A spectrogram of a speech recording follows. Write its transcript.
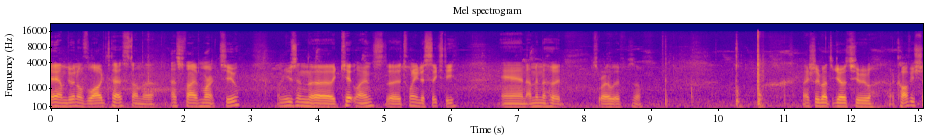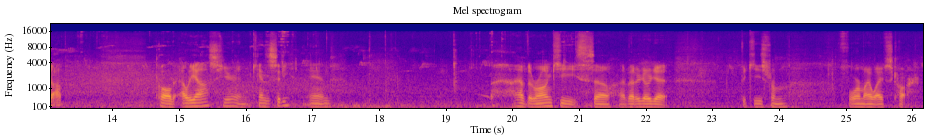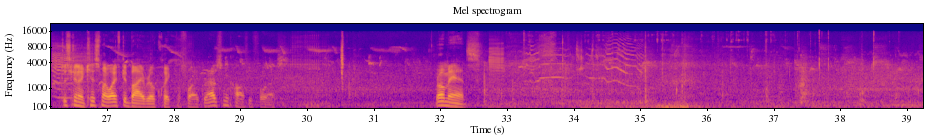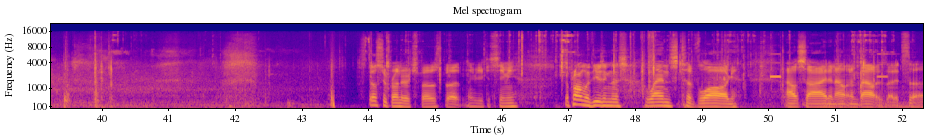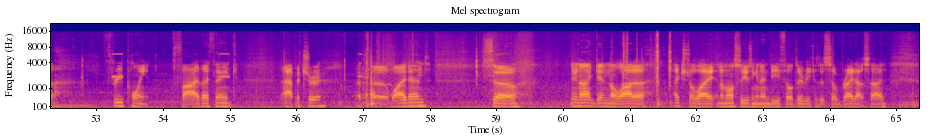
Okay, I'm doing a vlog test on the S5 Mark II. I'm using the kit lens, the 20 to 60, and I'm in the hood. That's where I live. So I'm actually about to go to a coffee shop called Elias here in Kansas City, and I have the wrong keys, so I better go get the keys from for my wife's car. Just gonna kiss my wife goodbye real quick before I grab some coffee for us. Romance. Still super underexposed, but maybe you can see me. The problem with using this lens to vlog outside and out and about is that it's a 3.5, I think, aperture at the wide end. So you're not getting a lot of extra light. And I'm also using an ND filter because it's so bright outside.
